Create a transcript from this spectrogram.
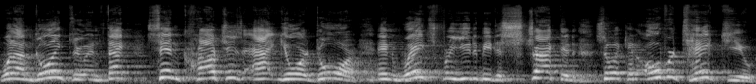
what I'm going through? In fact, sin crouches at your door and waits for you to be distracted so it can overtake you.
